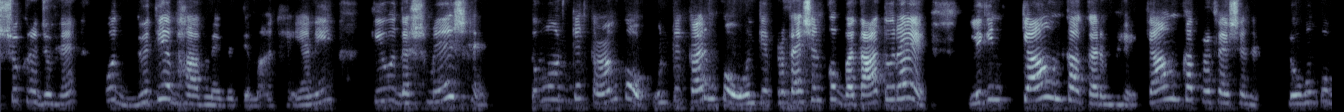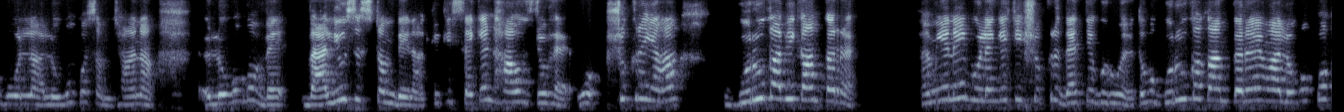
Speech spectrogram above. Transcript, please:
शुक्र जो है, वो द्वितीय भाव में विद्यमान है। यानी कि वो दशमेश है तो वो उनके काम को, उनके कर्म को, उनके प्रोफेशन को बता तो रहे, लेकिन क्या उनका कर्म है? क्या उनका प्रोफेशन है? लोगों को बोलना, लोगों को समझाना, लोगों को वैल्यू सिस्टम देना, क्योंकि सेकंड हाउस जो है, वो शुक्र यहाँ गुरु का भी काम कर रहा है। हम ये नहीं बोलेंगे कि शुक्र दैत्य गुरु है। तो वो गुरु का काम कर रहे हैं, वहाँ लोगों को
